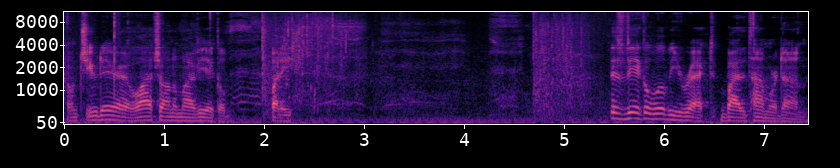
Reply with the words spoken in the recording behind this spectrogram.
Don't you dare latch onto my vehicle, buddy. This vehicle will be wrecked by the time we're done.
